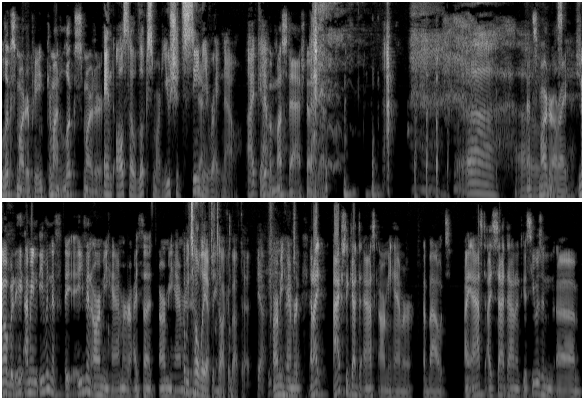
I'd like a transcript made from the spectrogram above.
look smarter pete come on look smarter And also look smarter. You should see Yeah. me right now. I've got. you have a mustache don't you That's oh, smarter, all right. mustache. No, but he, I mean, even if even Armie Hammer, I thought Armie Hammer. Oh, we totally have to talk about that. Yeah, Armie Hammer, and I, I actually got to ask Armie Hammer about. I asked, I sat down and because he was in um,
